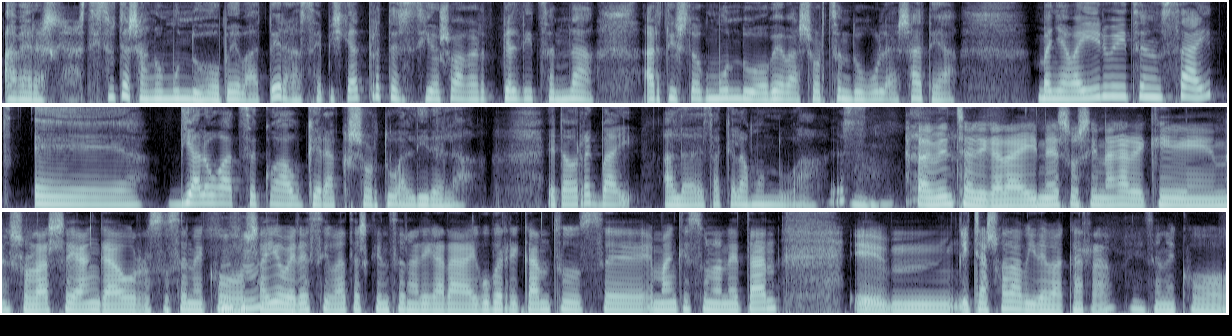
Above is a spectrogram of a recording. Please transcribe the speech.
a ber, ez dizut esango mundu hobe batera, ze pixkat pretenzioso ager- gelditzen da, artistok mundu hobe bat sortzen dugula esatea. Baina bai iruditzen zait, e, dialogatzeko aukerak sortu aldirela. Eta horrek bai alda dezakela mundua, ez? Hemen txari gara, Inez Osinagarekin solasean gaur zuzeneko saio berezi bat eskintzen ari gara egu berri kantuz eh, emankizun honetan. Em, itxasoa da bide bakarra, izeneko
